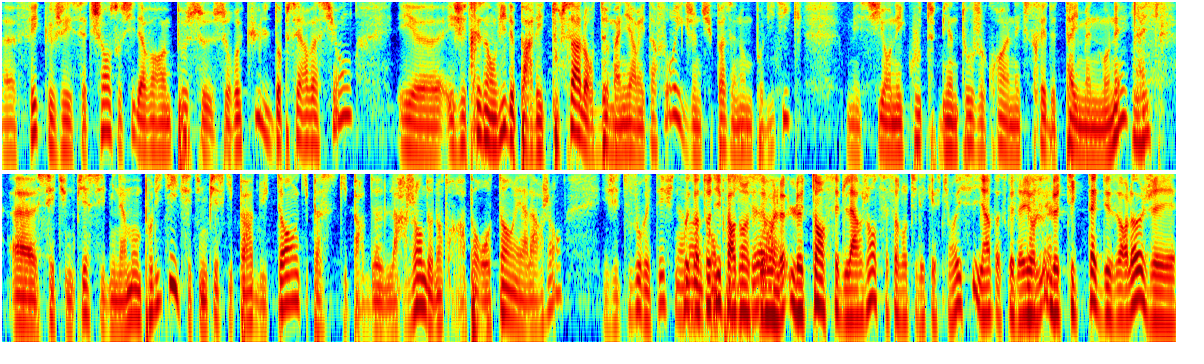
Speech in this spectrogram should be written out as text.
euh, fait que j'ai cette chance aussi d'avoir un peu ce, ce recul d'observation et, euh, et j'ai très envie de parler de tout ça, alors de manière métaphorique. Je ne suis pas un homme politique, mais si on écoute bientôt, je crois, un extrait de Time and Money, oui. euh, c'est une pièce éminemment politique. C'est une pièce qui parle du temps, qui, passe, qui parle de l'argent, de notre rapport au temps et à l'argent. Et j'ai toujours été finalement. Oui, quand on dit, pardon, le, le, temps, c'est de l'argent, c'est ça dont il est question ici, hein, parce que d'ailleurs, le tic-tac des horloges est,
